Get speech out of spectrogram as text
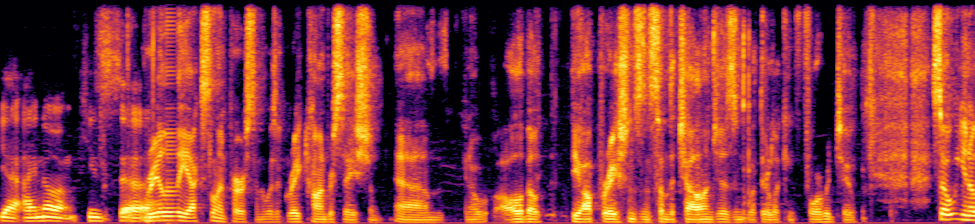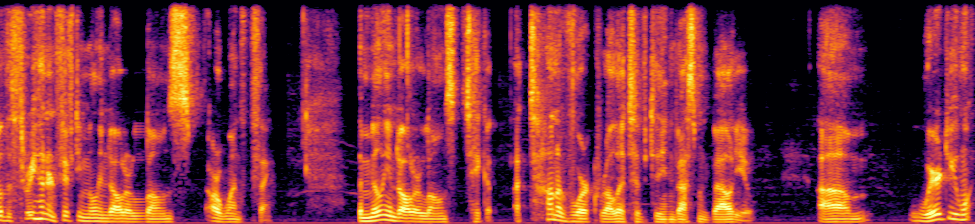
Yeah, I know him. He's uh... really excellent person. It was a great conversation. Um, you know, all about the operations and some of the challenges and what they're looking forward to. So, you know, the $350 million loans are one thing the million dollar loans take a, a, ton of work relative to the investment value. Um, where do you want,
